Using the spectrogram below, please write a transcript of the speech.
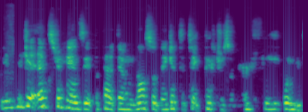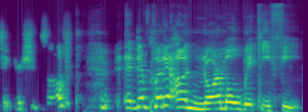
they get extra handsy at the pat down, and also they get to take pictures of your feet when you take your shoes off. And to put it on normal wiki feet.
